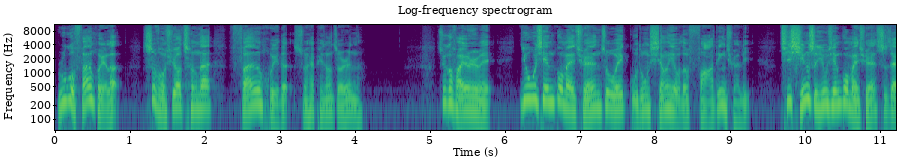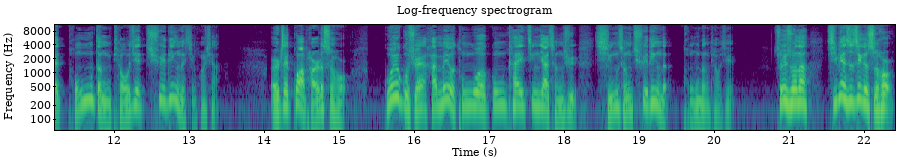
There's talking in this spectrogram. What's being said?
如果反悔了，是否需要承担反悔的损害赔偿责任呢？最高法院认为。优先购买权作为股东享有的法定权利，其行使优先购买权是在同等条件确定的情况下，而在挂牌的时候，国有股权还没有通过公开竞价程序形成确定的同等条件。所以说呢，即便是这个时候，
